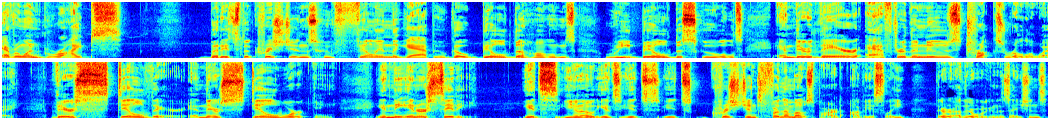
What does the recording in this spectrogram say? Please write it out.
everyone gripes but it's the Christians who fill in the gap, who go build the homes, rebuild the schools, and they're there after the news trucks roll away. They're still there and they're still working in the inner city. It's you know it's it's it's Christians for the most part. Obviously, there are other organizations,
